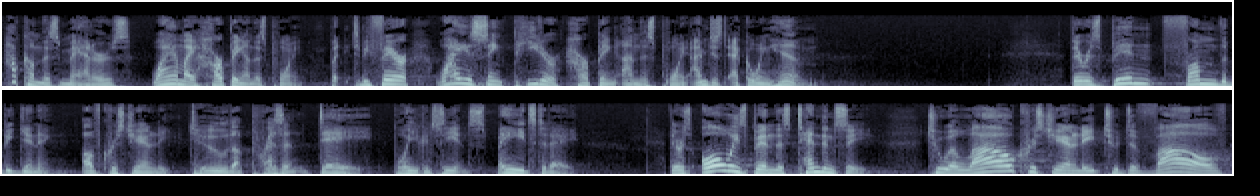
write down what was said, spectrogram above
how come this matters? Why am I harping on this point? But to be fair, why is St. Peter harping on this point? I'm just echoing him. There has been from the beginning of Christianity to the present day. Boy, you can see it in spades today. There's always been this tendency to allow Christianity to devolve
